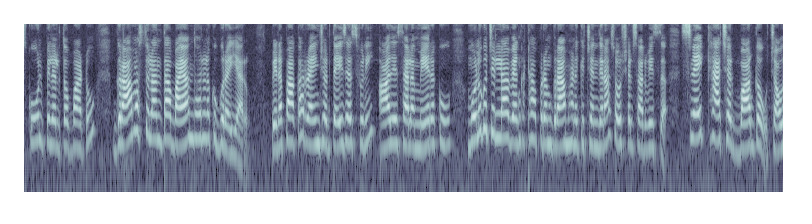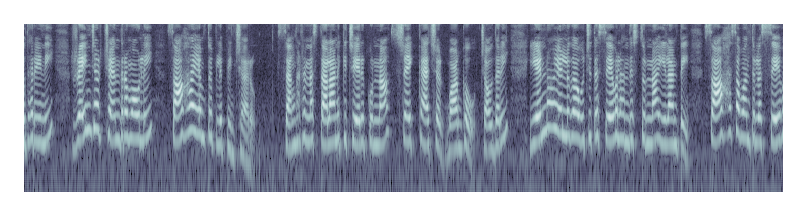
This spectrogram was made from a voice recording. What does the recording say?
స్కూల్ పిల్లలతో పాటు గ్రామస్తులంతా భయాందోళనకు గురయ్యారు. పినపాక రేంజర్ తేజస్విని ఆదేశాల మేరకు ములుగు జిల్లా వెంకటాపురం గ్రామానికి చెందిన social service snake catcher Bhargav చౌదరిని రేంజర్ చంద్రమౌళి సహాయంతో పిలిపించారు. సంఘటన స్థలానికి చేరుకున్న స్నేక్ క్యాచర్ భార్గవ్ చౌదరి ఎన్నో ఏళ్ళుగా ఉచిత సేవలు అందిస్తున్న ఇలాంటి సాహసవంతుల సేవ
